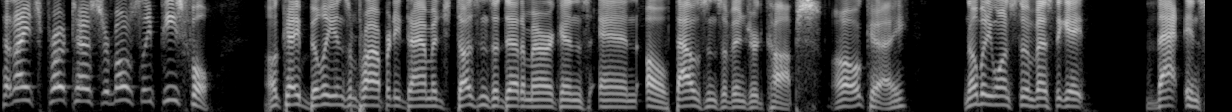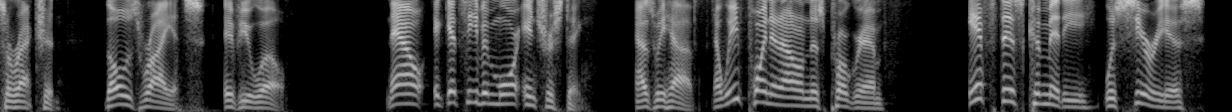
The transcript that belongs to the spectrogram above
Tonight's protests are mostly peaceful. Okay, billions in property damage, dozens of dead Americans, and oh, thousands of injured cops. Oh, okay. Nobody wants to investigate that insurrection, those riots, if you will. Now, it gets even more interesting as we have. Now, we've pointed out on this program if this committee was serious,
